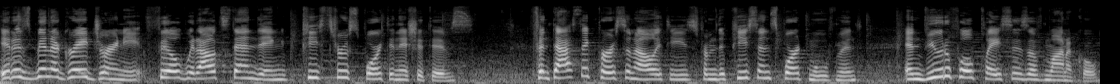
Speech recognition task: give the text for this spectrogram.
It has been a great journey filled with outstanding Peace Through Sport initiatives, fantastic personalities from the Peace and Sport movement, and beautiful places of Monaco.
